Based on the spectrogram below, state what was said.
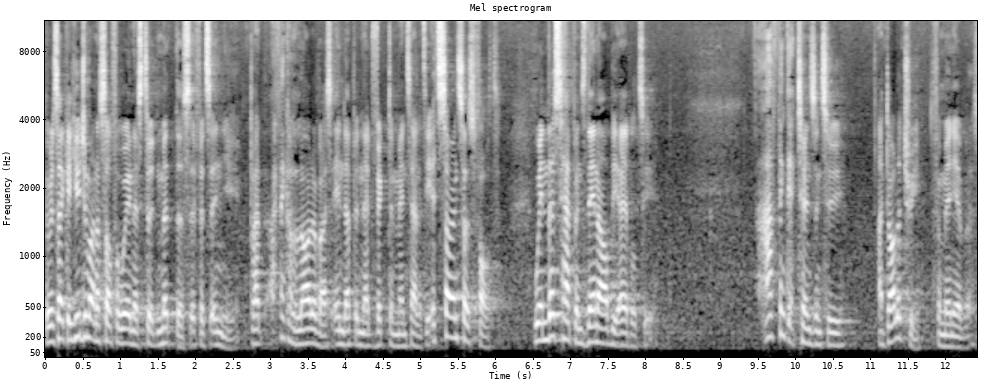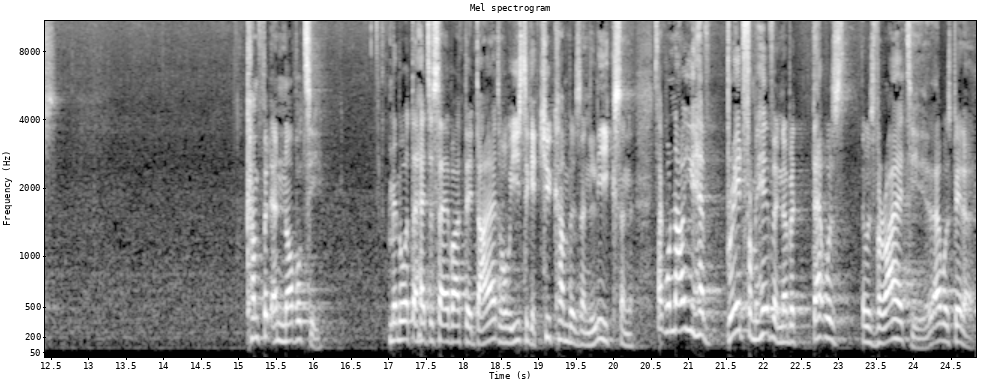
It would take a huge amount of self awareness to admit this if it's in you. But I think a lot of us end up in that victim mentality. It's so and so's fault. When this happens, then I'll be able to. I think that turns into idolatry for many of us. Comfort and novelty. Remember what they had to say about their diet? Well, we used to get cucumbers and leeks, and it's like, well, now you have bread from heaven. No, but that was there was variety. That was better.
